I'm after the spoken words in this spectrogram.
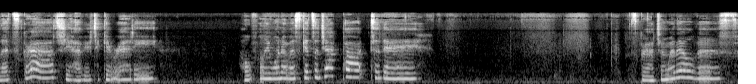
let's scratch. You have your ticket ready. Hopefully one of us gets a jackpot today. Scratching with Elvis.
